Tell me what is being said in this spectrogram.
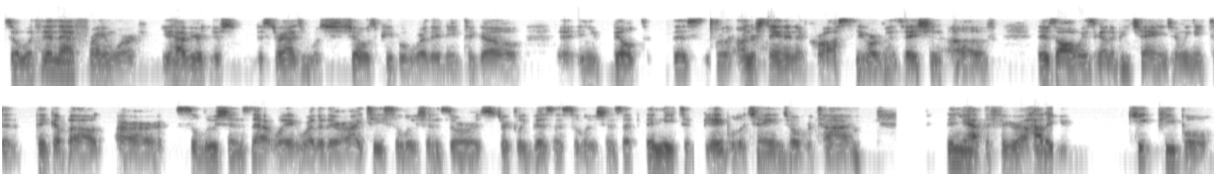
So within that framework, you have your, your the strategy which shows people where they need to go, uh, and you built this really understanding across the organization of there's always going to be change and we need to think about our solutions that way whether they're IT solutions or strictly business solutions that they need to be able to change over time. Then you have to figure out how do you keep people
